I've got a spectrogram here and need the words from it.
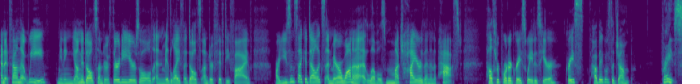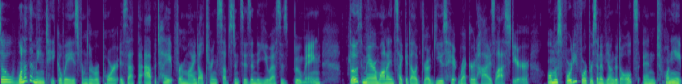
and it found that we, meaning young adults under 30 years old and midlife adults under 55, are using psychedelics and marijuana at levels much higher than in the past. Health reporter Grace Wade is here. Grace, how big was the jump? Right. So, one of the main takeaways from the report is that the appetite for mind altering substances in the US is booming. Both marijuana and psychedelic drug use hit record highs last year. almost 44% of young adults and 28%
